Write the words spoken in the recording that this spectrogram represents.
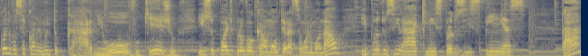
quando você come muito carne, ovo, queijo, isso pode provocar uma alteração hormonal e produzir acnes, produzir espinhas, tá?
